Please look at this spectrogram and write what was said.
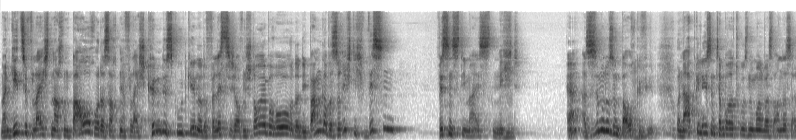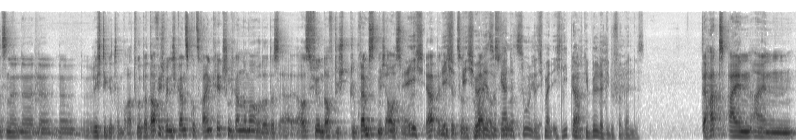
man geht so vielleicht nach dem Bauch oder sagt, ja, vielleicht könnte es gut gehen oder verlässt sich auf ein Steuerbüro oder die Bank, aber so richtig wissen, wissen es die meisten nicht. Ja? Also es ist immer nur so ein Bauchgefühl. Und eine abgelesene Temperatur ist nun mal was anderes als eine, eine, eine, eine richtige Temperatur. Da darf ich, wenn ich ganz kurz reinkrätschen kann nochmal oder das äh, ausführen darf, du, du bremst mich aus. Ich, ja, ich, ich, ich höre dir so gerne zu und ich meine, ich liebe ja auch die Bilder, die du verwendest da hat ein, ein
